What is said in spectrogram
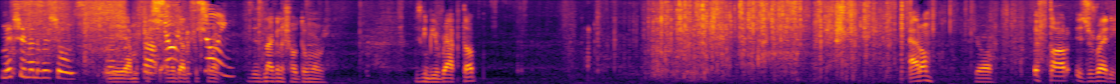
Make sure none of it shows. Uh, yeah, I'm at the top. fix it. I gotta Showing, fix it. It's not gonna show. Don't worry. It's gonna be wrapped up. Adam, your iftar is ready.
